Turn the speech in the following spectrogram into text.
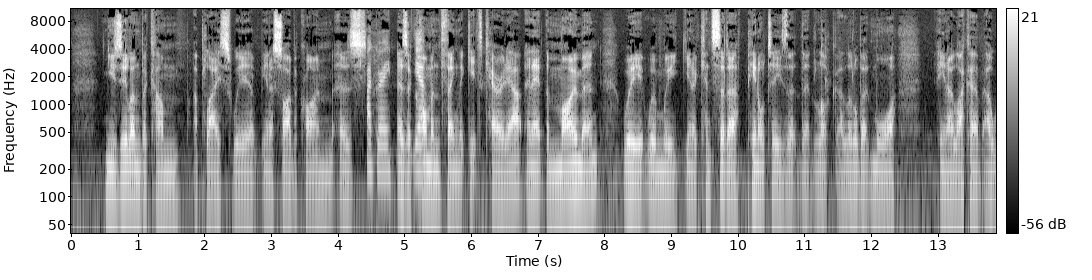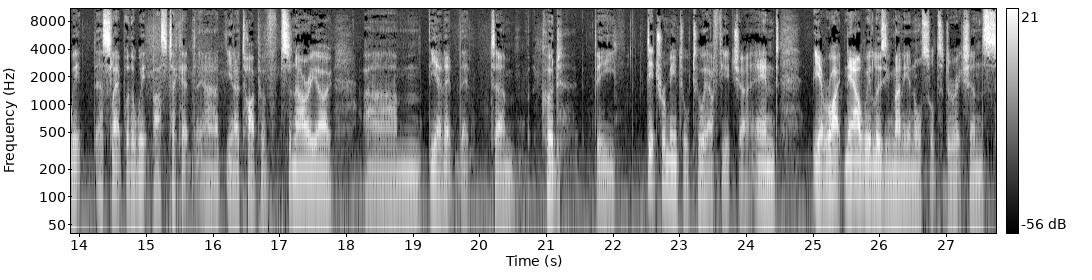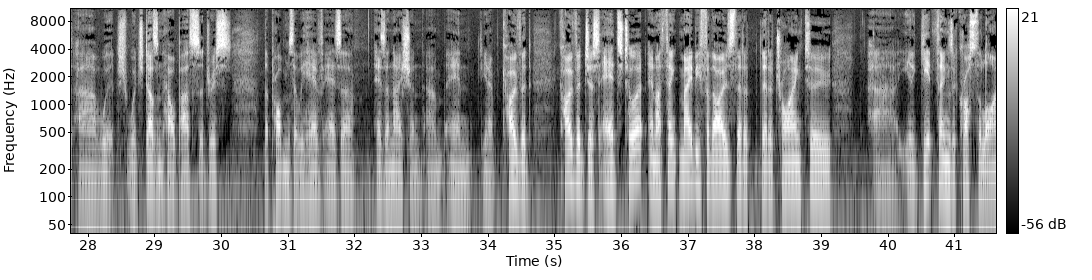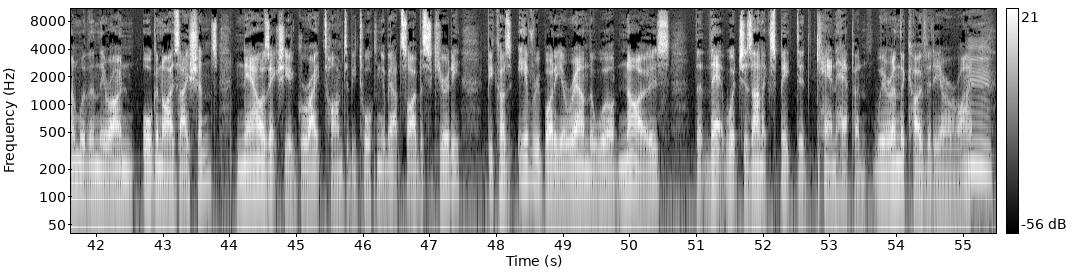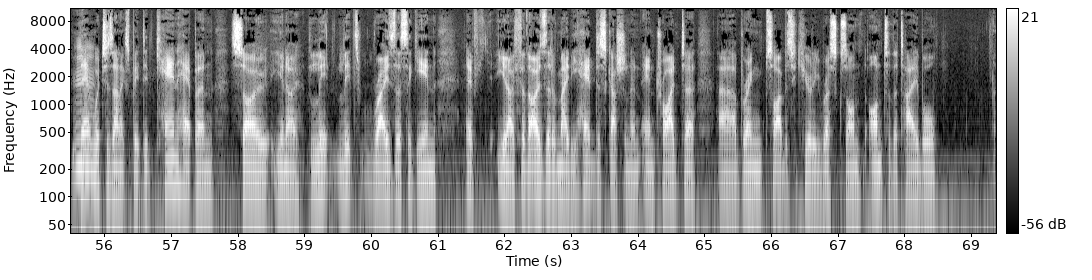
New Zealand become a place where you know cybercrime is agree. is a yep. common thing that gets carried out. And at the moment, we when we you know consider penalties that, that look a little bit more you know, like a, a wet a slap with a wet bus ticket, uh, you know, type of scenario. Um, yeah, that that um, could be detrimental to our future. And yeah, right now we're losing money in all sorts of directions, uh, which which doesn't help us address the problems that we have as a as a nation. Um, and you know, COVID COVID just adds to it. And I think maybe for those that are that are trying to uh, you know, get things across the line within their own organisations. Now is actually a great time to be talking about cybersecurity because everybody around the world knows that that which is unexpected can happen. We're in the COVID era, right? Mm, mm. That which is unexpected can happen. So you know, let let's raise this again. If you know, for those that have maybe had discussion and, and tried to uh, bring cybersecurity risks on onto the table,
